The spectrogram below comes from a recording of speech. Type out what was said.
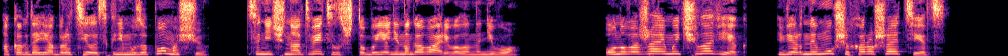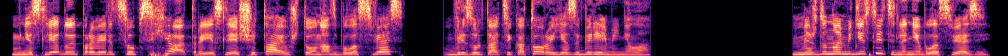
а когда я обратилась к нему за помощью, цинично ответил, чтобы я не наговаривала на него. Он уважаемый человек, верный муж и хороший отец. Мне следует провериться у психиатра, если я считаю, что у нас была связь, в результате которой я забеременела. Между нами действительно не было связи.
